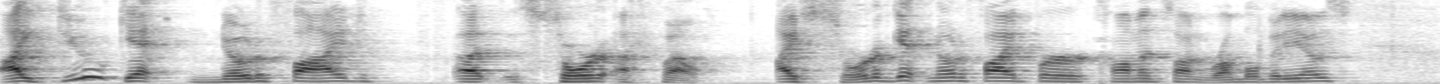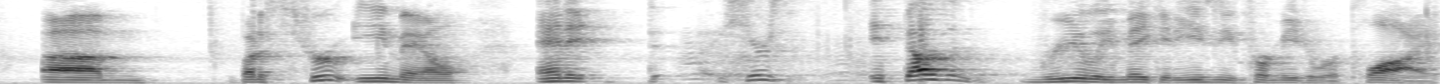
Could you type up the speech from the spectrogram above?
I do get notified. Uh, sort of. Well, I sort of get notified for comments on Rumble videos, um, but it's through email, and it here's it doesn't really make it easy for me to reply.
